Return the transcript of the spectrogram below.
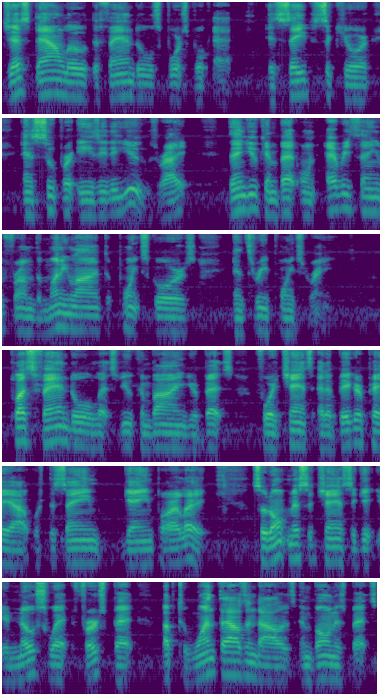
Just download the FanDuel Sportsbook app. It's safe, secure, and super easy to use, right? Then you can bet on everything from the money line to point scores and three points range. Plus, FanDuel lets you combine your bets for a chance at a bigger payout with the same game parlay. So don't miss a chance to get your no sweat first bet up to $1,000 in bonus bets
